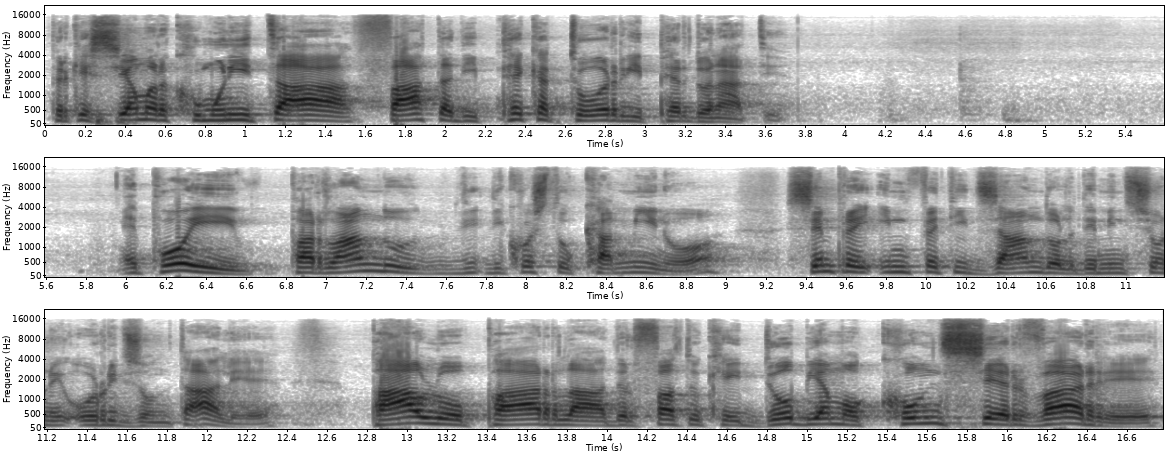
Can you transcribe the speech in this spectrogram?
perché siamo una comunità fatta di peccatori perdonati. E poi parlando di, di questo cammino, sempre enfatizzando la dimensione orizzontale, Paolo parla del fatto che dobbiamo conservare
